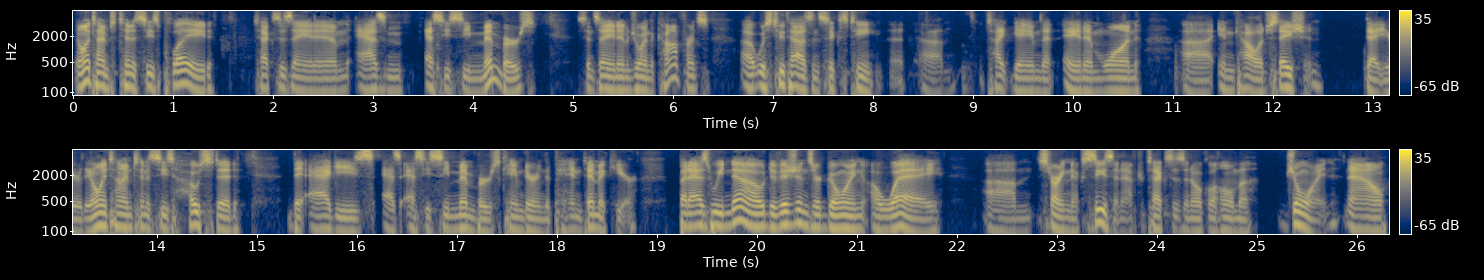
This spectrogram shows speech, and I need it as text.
the only times Tennessee's played Texas A&M as SEC members since A&M joined the conference uh, was 2016, a um, tight game that A&M won uh, in College Station that year. The only time Tennessee's hosted the Aggies as SEC members came during the pandemic year. But as we know, divisions are going away um, starting next season after Texas and Oklahoma join. Now,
